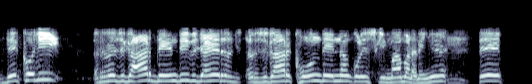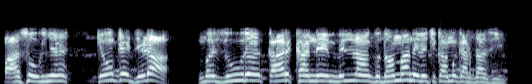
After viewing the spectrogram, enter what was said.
ਦੇਖੋ ਜੀ ਰੁਜ਼ਗਾਰ ਦੇਣ ਦੀ ਬਜਾਏ ਰੁਜ਼- ਰੁਜ਼ਗਾਰ ਖੋਣ ਦੇ ਇਹਨਾਂ ਕੋਲੇ ਸਕੀਮਾਂ ਬਣ ਰਹੀਆਂ ਤੇ ਪਾਸ ਹੋ ਗਈਆਂ ਕਿਉਂਕਿ ਜਿਹੜਾ ਮਜ਼ਦੂਰ ਕਾਰਖਾਨੇ ਮਿੱਲਾਂ ਗੋਦਾਮਾਂ ਦੇ ਵਿੱਚ ਕੰਮ ਕਰਦਾ ਸੀ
